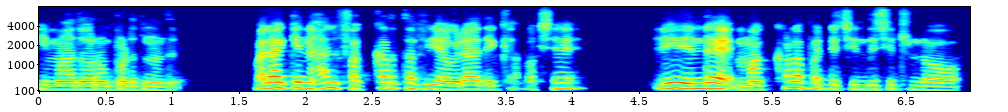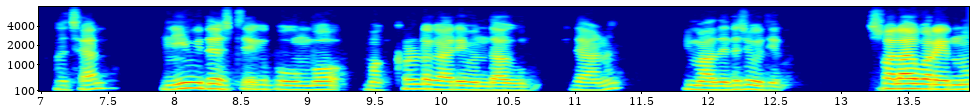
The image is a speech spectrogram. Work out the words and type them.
ഇമാദ് ഓർമ്മപ്പെടുത്തുന്നത്. വലാക്കിൻ ഹൽ ഫക്കർത്ത ഫി ഔലാദിക്ക പക്ഷേ നീ നിന്റെ മക്കളെ പറ്റി ചിന്തിച്ചിട്ടുണ്ടോ? എന്ന് വെച്ചാൽ നീ വിദേശത്തേക്ക് പോകുമ്പോൾ മക്കളുടെ കാര്യം എന്താകും? ഇതാണ് ഇമാദിന്റെ ചോദ്യം. സ്വലാഹ് പറയുന്നു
